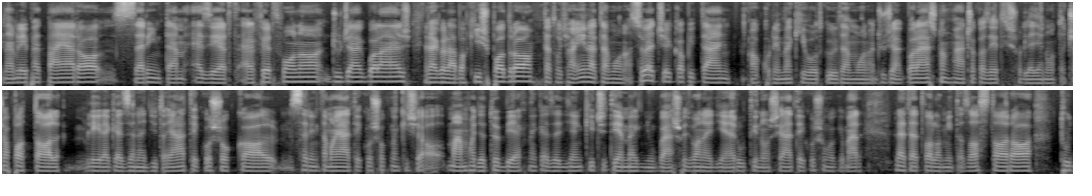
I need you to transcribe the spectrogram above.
nem léphet pályára, szerintem ezért elfért volna Zsuzsák Balázs, legalább a kispadra, tehát hogyha én lettem volna a szövetségkapitány, akkor én meghívót küldtem volna Zsuzsák Balázsnak, már csak azért is, hogy legyen ott a csapattal, lélegezzen együtt a játékosokkal. Szerintem a játékosoknak is, a, mám hogy a többieknek ez egy ilyen kicsit ilyen megnyugvás, hogy van egy ilyen rutinos játékosunk, aki már letett valamit az asztalra, tud,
